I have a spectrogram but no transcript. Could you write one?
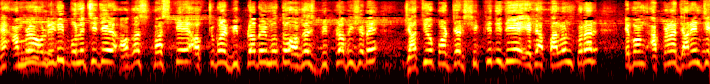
হ্যাঁ আমরা অলরেডি বলেছি যে অগস্ট মাসকে অক্টোবর বিপ্লবের মতো অগস্ট বিপ্লব হিসেবে জাতীয় পর্যায়ের স্বীকৃতি দিয়ে এটা পালন করার এবং আপনারা জানেন যে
